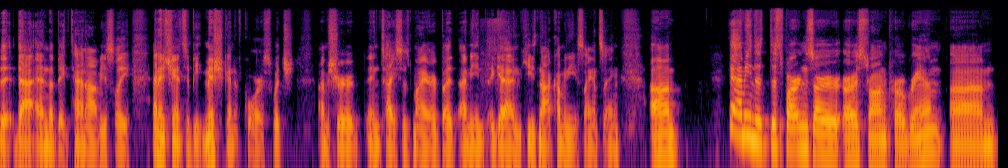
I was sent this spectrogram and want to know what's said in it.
th- that and the Big Ten, obviously, and a chance to beat Michigan, of course, which I'm sure entices Meyer. But I mean, again, he's not coming to East Lansing. Um, yeah, I mean, the, the Spartans are, are a strong program. Um,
